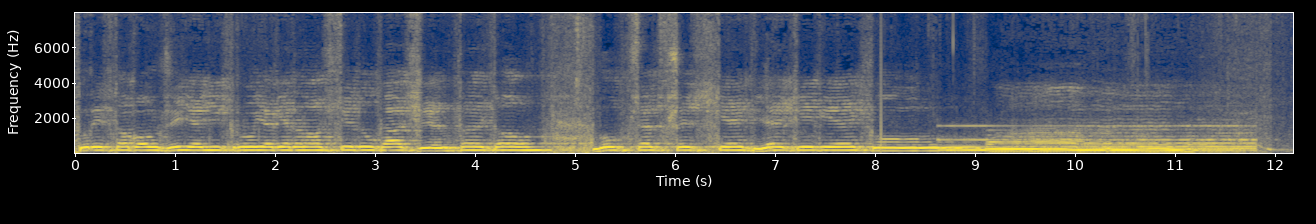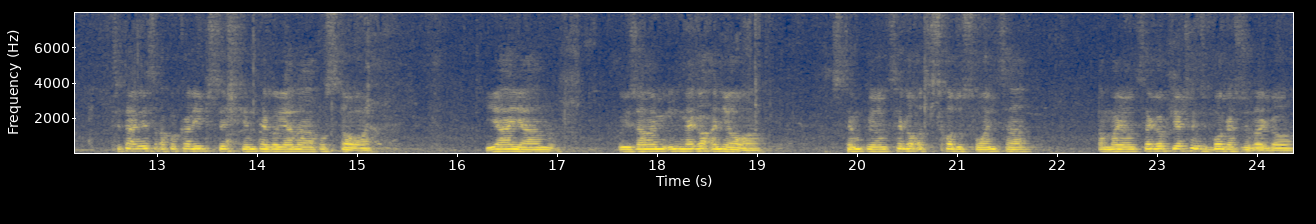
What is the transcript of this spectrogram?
który z Tobą żyje i kruje w jedności Ducha Świętego, Bóg przez wszystkie wieki wieków. Czytanie z Apokalipsy świętego Jana Apostoła. Ja, Jan, ujrzałem innego anioła, wstępującego od wschodu słońca, a mającego pieczęć Boga żywego.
